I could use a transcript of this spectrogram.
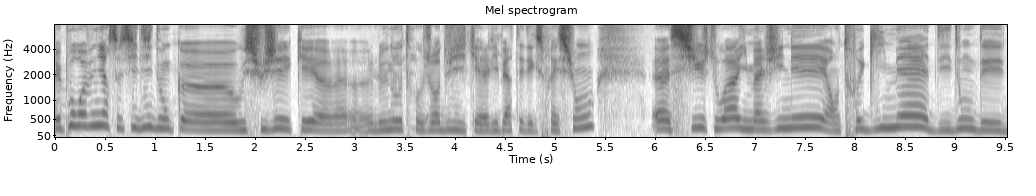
Mais pour revenir, ceci dit, donc euh, au sujet qui est euh, le nôtre aujourd'hui, qui est la liberté d'expression. Euh, si je dois imaginer, entre guillemets, dis donc des,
